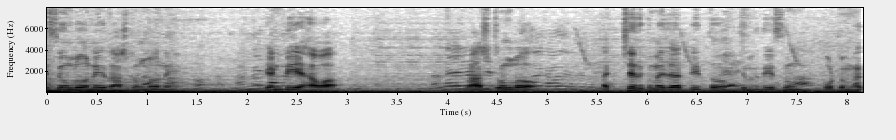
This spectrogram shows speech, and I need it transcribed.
దేశంలోని రాష్ట్రంలోని ఎన్డీఏ హవా. రాష్ట్రంలో అత్యధిక మెజార్టీతో తెలుగుదేశం కూటమి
